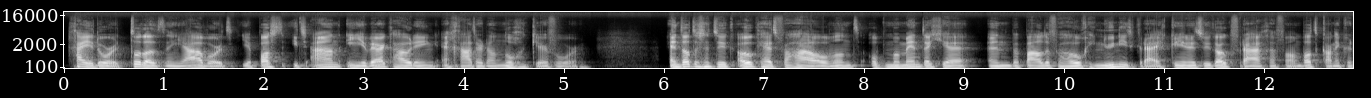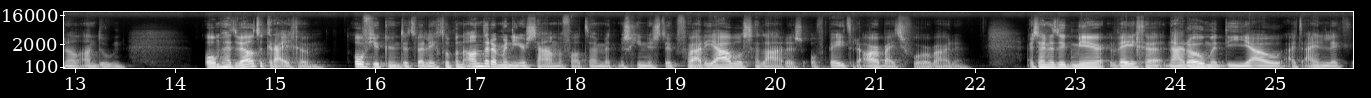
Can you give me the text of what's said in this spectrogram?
Ga je door totdat het een ja wordt. Je past iets aan in je werkhouding en gaat er dan nog een keer voor. En dat is natuurlijk ook het verhaal. Want op het moment dat je een bepaalde verhoging nu niet krijgt, kun je natuurlijk ook vragen van wat kan ik er dan aan doen om het wel te krijgen. Of je kunt het wellicht op een andere manier samenvatten met misschien een stuk variabel salaris of betere arbeidsvoorwaarden. Er zijn natuurlijk meer wegen naar Rome die jou uiteindelijk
